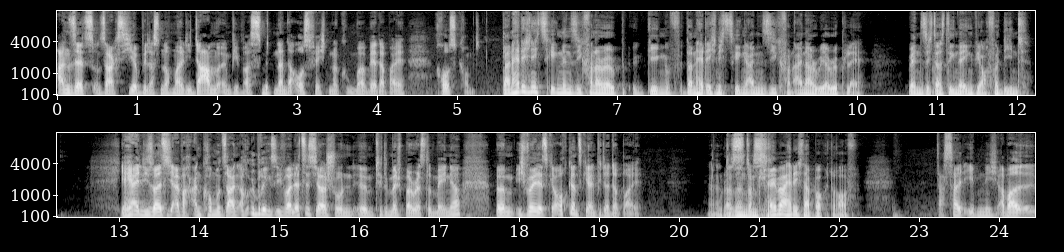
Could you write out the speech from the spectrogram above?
ansetzt und sagst, hier, wir lassen noch mal die Damen irgendwie was miteinander ausfechten dann gucken wir, wer dabei rauskommt. Dann hätte ich nichts gegen den Sieg von einer gegen dann hätte ich nichts gegen einen Sieg von einer Rhea Ripley, wenn sich das Ding da irgendwie auch verdient. Ja, ja, die soll jetzt nicht einfach ankommen und sagen, ach übrigens, ich war letztes Jahr schon im Titelmatch bei WrestleMania. Ähm, ich wäre jetzt auch ganz gern wieder dabei. Ja, Oder das, so in so einem Chamber hätte ich da Bock drauf. Das halt eben nicht. Aber äh,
